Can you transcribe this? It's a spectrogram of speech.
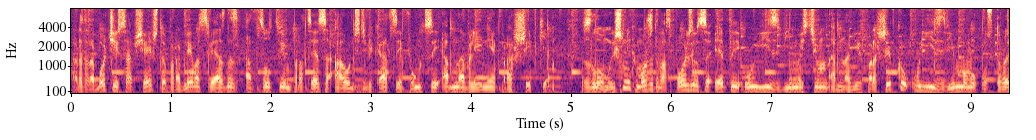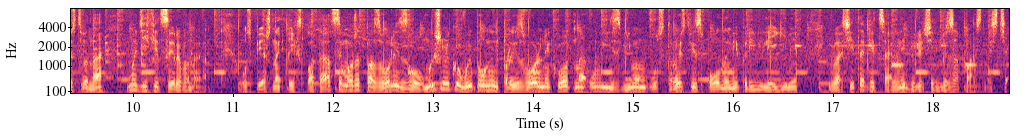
Разработчик сообщает, что проблема связана с отсутствием процесса аутентификации функции обновления прошивки. Злоумышленник может воспользоваться этой уязвимостью уязвимостью, обновив прошивку уязвимого устройства на модифицированную. Успешная эксплуатация может позволить злоумышленнику выполнить произвольный код на уязвимом устройстве с полными привилегиями, гласит официальный бюллетень безопасности.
